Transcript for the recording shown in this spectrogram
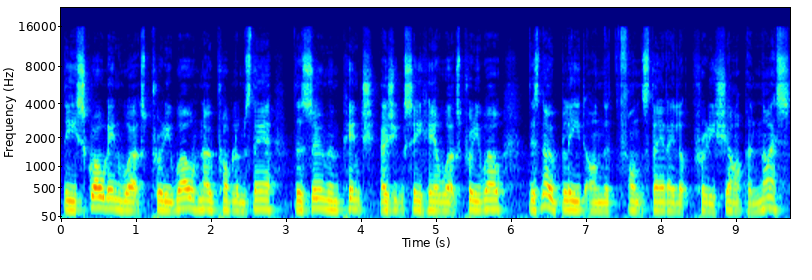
the scrolling works pretty well, no problems there. The zoom and pinch, as you can see here, works pretty well. There's no bleed on the fonts there, they look pretty sharp and nice,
